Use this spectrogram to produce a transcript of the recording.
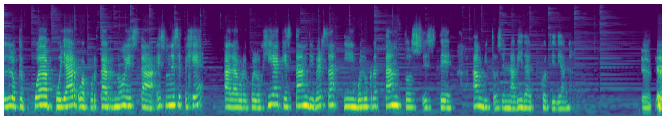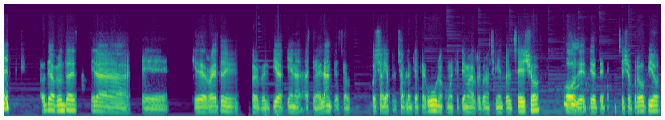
lo que pueda apoyar o aportar, ¿no? Esta es un SPG a la agroecología que es tan diversa e involucra tantos este, ámbitos en la vida cotidiana. La última pregunta era eh, qué retos y perspectivas tienen hacia adelante. O sea, pues ya, ya planteaste algunos, como este tema del reconocimiento del sello o de, de tener un sello propio.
